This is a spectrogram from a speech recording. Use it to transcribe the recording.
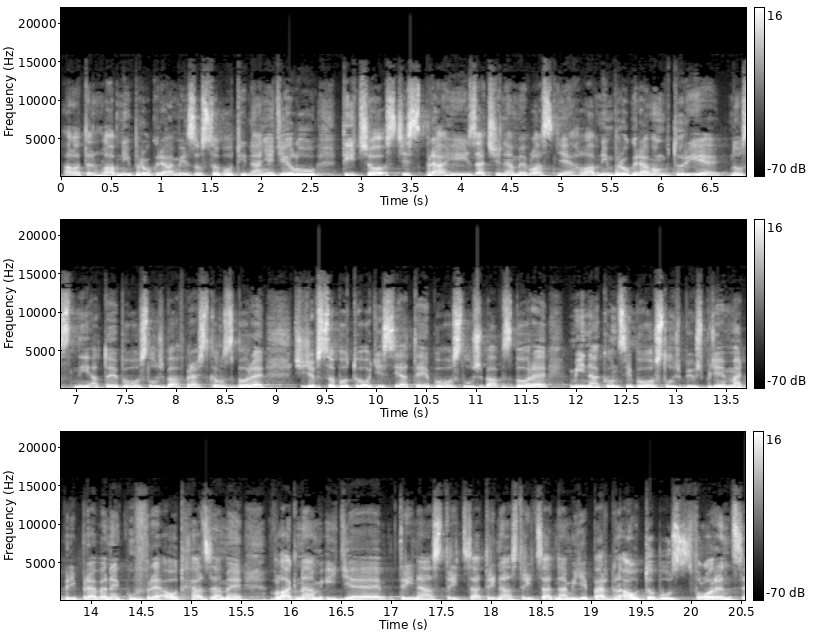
ale ten hlavný program je zo soboty na nedelu. Tí, čo ste z Prahy, začíname vlastne hlavným programom, ktorý je nosný a to je bohoslužba v Pražskom zbore, čiže v sobotu o 10. je bohoslužba v zbore. My na konci bohoslužby už budeme mať pripravené kufre a odchádzame. Vlak nám ide 13.30, 13.30 nám ide, pardon, autobus z Florence,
